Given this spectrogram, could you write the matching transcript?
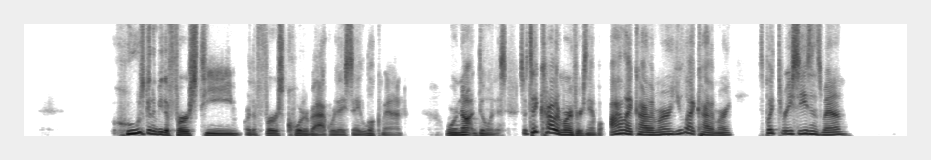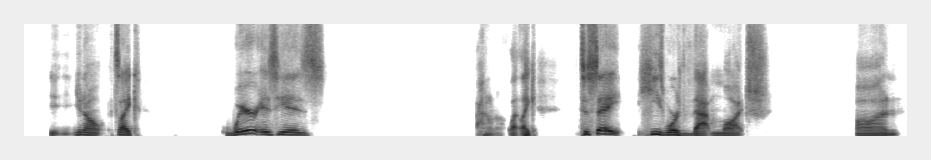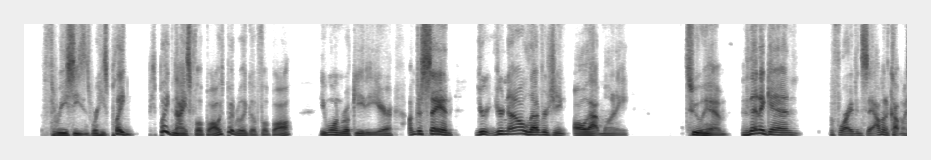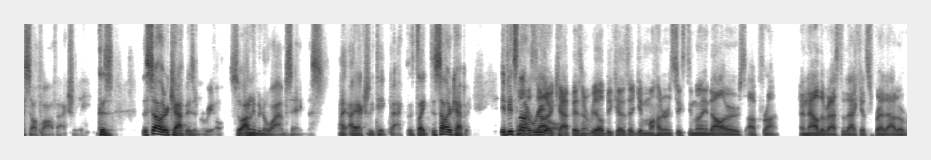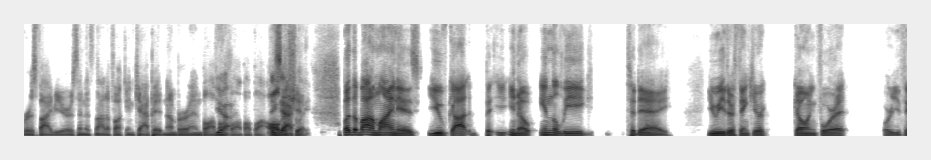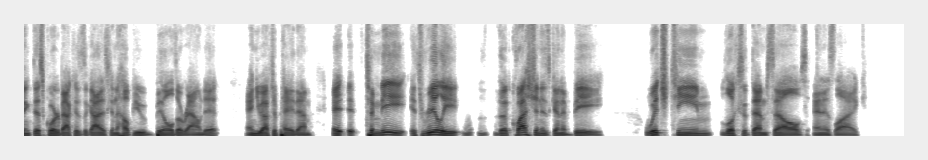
who's going to be the first team or the first quarterback where they say, look, man, we're not doing this. So take Kyler Murray, for example. I like Kyler Murray. You like Kyler Murray. He's played three seasons, man. You know, it's like, where is his I don't know, like, like to say he's worth that much on three seasons where he's played, he's played nice football. He's played really good football. He won rookie of the year. I'm just saying you're, you're now leveraging all that money to him. And then again, before I even say, I'm going to cut myself off actually, because the salary cap isn't real. So I don't even know why I'm saying this. I, I actually take back. It's like the salary cap. If it's well, not the real, salary cap isn't real because they give him 160 million dollars up front. And now the rest of that gets spread out over his five years, and it's not a fucking cap hit number and blah blah Yeah. blah blah blah. All exactly. this shit. But the bottom line is you've got, you know, in the league today, you either think you're going for it or you think this quarterback is the guy that's going to help you build around it and you have to pay them. It, it, to me, it's really the question is going to be which team looks at themselves and is like,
